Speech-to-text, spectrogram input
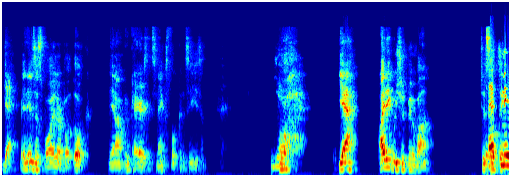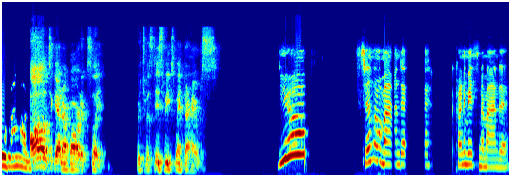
yeah, it is a spoiler, but look, you know, who cares? It's next fucking season. Yeah. Oh, yeah, I think we should move on. To Let's something move on. altogether more exciting, which was this week's Winter House. Yep. Still no Amanda. Kind of missing Amanda.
